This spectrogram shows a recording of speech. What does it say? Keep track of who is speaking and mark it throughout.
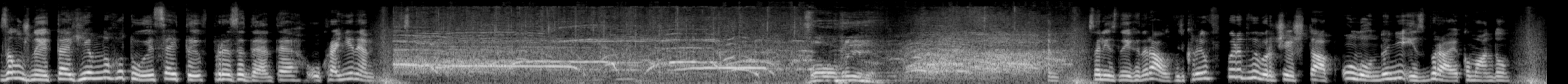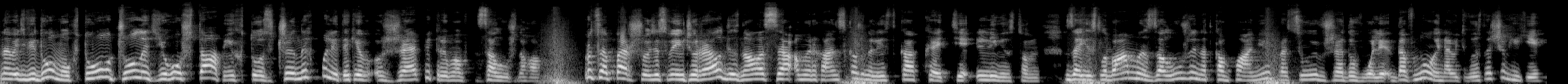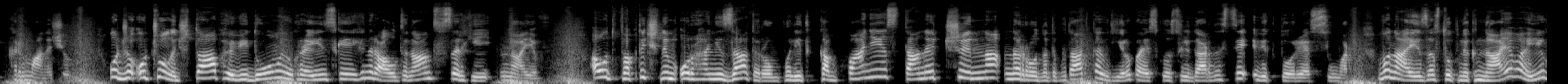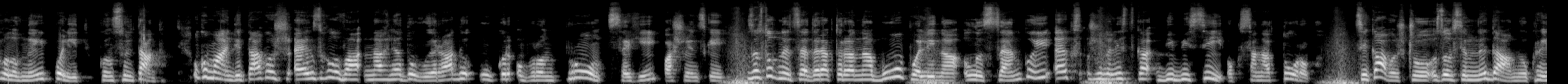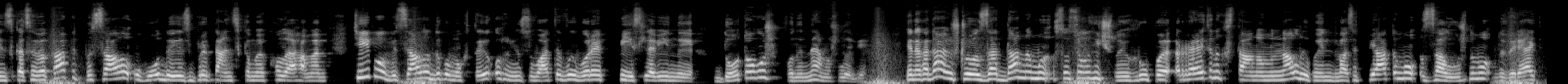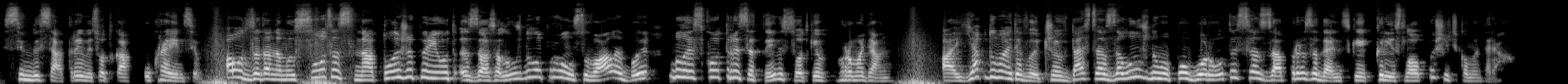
Speaker 1: Залужний таємно готується йти в президенти України.
Speaker 2: Слава Україні!
Speaker 1: Залізний генерал відкрив передвиборчий штаб у Лондоні і збирає команду. Навіть відомо, хто очолить його штаб і хто з чинних політиків вже підтримав залужного. Про це першою зі своїх джерел дізналася американська журналістка Кетті Лівінстон. За її словами, залужний над кампанією працює вже доволі давно і навіть визначив її керманичів. Отже, очолить штаб відомий український генерал-лейтенант Сергій Наєв. А от фактичним організатором політкампанії стане чинна народна депутатка від Європейської солідарності Вікторія Сюмар. Вона і заступник Наєва, і головний політконсультант. У команді також екс-голова наглядової ради Укроборонпром Сергій Пашинський, заступниця директора НАБУ Поліна Лисенко і екс-журналістка BBC Оксана Тороп. Цікаво, що зовсім недавно українська ЦВК підписала угоду із британськими колегами. Ті пообіцяли допомогти організувати вибори після війни. До того ж, вони неможливі. Я нагадаю, що за даними соціологічної групи рейтинг станом на липень 25-му залужному довіряють 73% українців. А от за даними СОСИС, на той же період за залужного проголосували би близько 30% громадян. А як думаєте ви, чи вдасться залужному поборотися за президентське крісло? Пишіть в коментарях.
